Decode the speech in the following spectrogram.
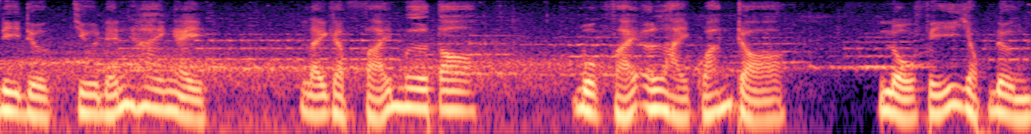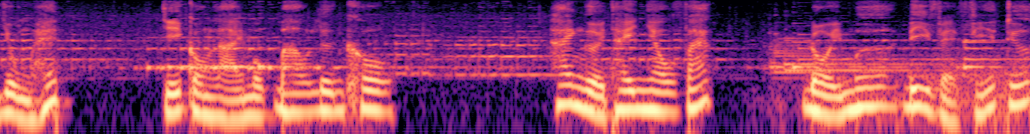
Đi được chưa đến hai ngày, lại gặp phải mưa to, buộc phải ở lại quán trọ. Lộ phí dọc đường dùng hết, chỉ còn lại một bao lương khô. Hai người thay nhau vác, đội mưa đi về phía trước.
